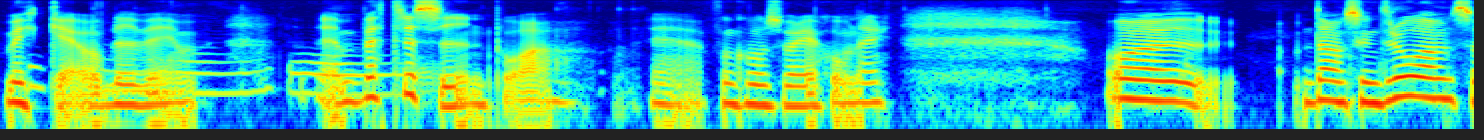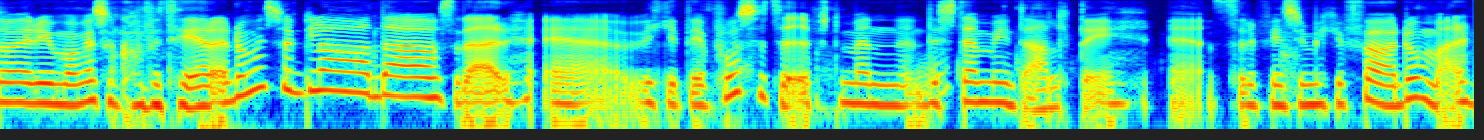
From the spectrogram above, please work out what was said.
mycket och blivit en, en bättre syn på eh, funktionsvariationer. Och Downs syndrom så är det ju många som kommenterar, de är så glada och sådär, eh, vilket är positivt, men det stämmer ju inte alltid. Eh, så det finns ju mycket fördomar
